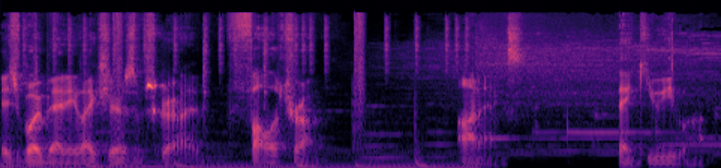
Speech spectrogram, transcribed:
It's your boy Benny. Like, share, and subscribe. Follow Trump on X. Thank you, Elon.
